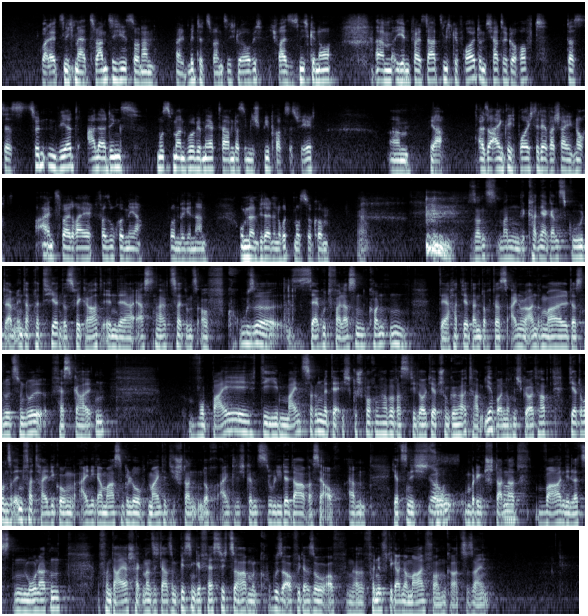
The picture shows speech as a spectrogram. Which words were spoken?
weil er jetzt nicht mehr 20 ist, sondern halt Mitte 20, glaube ich. Ich weiß es nicht genau. Ähm, jedenfalls, da hat es mich gefreut und ich hatte gehofft, dass das zünden wird. Allerdings muss man wohl gemerkt haben, dass ihm die Spielpraxis fehlt. Ähm, ja, also eigentlich bräuchte der wahrscheinlich noch ein, zwei, drei Versuche mehr von Beginn an, um dann wieder in den Rhythmus zu kommen. Ja. Sonst, man kann ja ganz gut ähm, interpretieren, dass wir gerade in der ersten Halbzeit uns auf Kruse sehr gut verlassen konnten. Der hat ja dann doch das ein oder andere Mal das 0 zu 0 festgehalten. Wobei die Mainzerin, mit der ich gesprochen habe, was die Leute jetzt schon gehört haben, ihr aber noch nicht gehört habt, die hat unsere Innenverteidigung einigermaßen gelobt, meinte, die standen doch eigentlich ganz solide da, was ja auch ähm, jetzt nicht ja. so unbedingt Standard war in den letzten Monaten. Von daher scheint man sich da so ein bisschen gefestigt zu haben und Kruse auch wieder so auf einer vernünftiger Normalform gerade zu sein.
